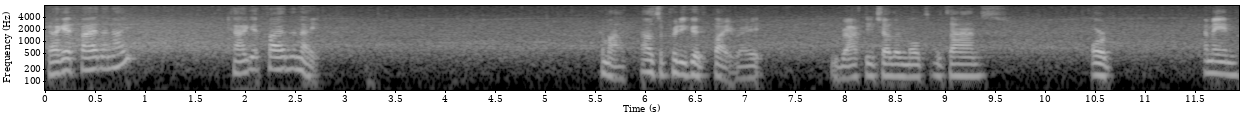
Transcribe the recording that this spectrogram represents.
Can I get five of the night? Can I get five of the night? Come on, that was a pretty good fight, right? We rocked each other multiple times. Or, I mean,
